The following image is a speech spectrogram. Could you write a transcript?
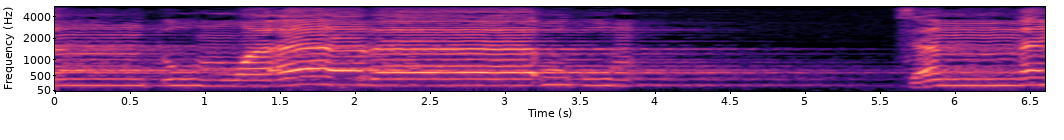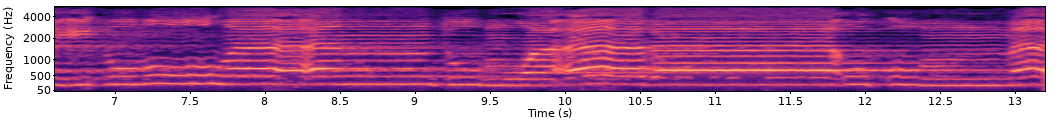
أنتم وآباؤكم. سميتموها أنتم وآباؤكم ما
